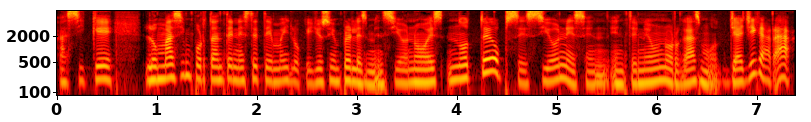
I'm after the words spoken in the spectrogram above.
Así que lo más importante en este tema y lo que yo siempre les menciono es no te obsesiones en, en tener un orgasmo, ya llegará.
